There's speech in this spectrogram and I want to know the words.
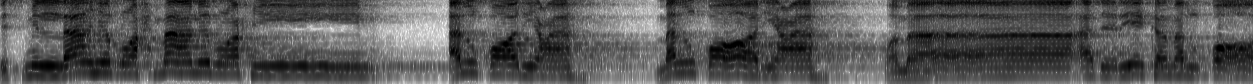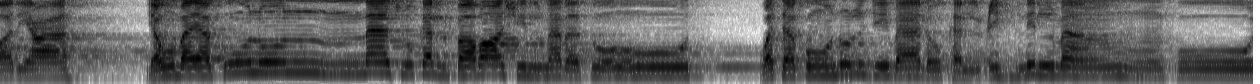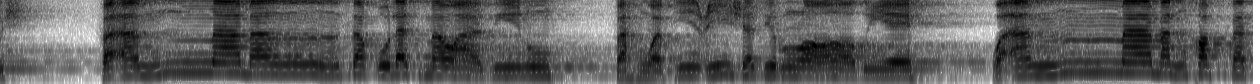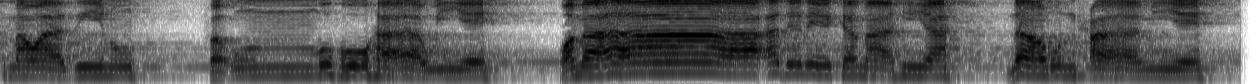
بسم الله الرحمن الرحيم. القارعة ما القارعة؟ وما أدريك ما القارعة؟ يوم يكون الناس كالفراش المبثوث وتكون الجبال كالعهن المنفوش. فأما من ثقلت موازينه فهو في عيشة راضيه وأما من خفت موازينه فأمه هاويه وما أدريك ما هي نار حاميه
